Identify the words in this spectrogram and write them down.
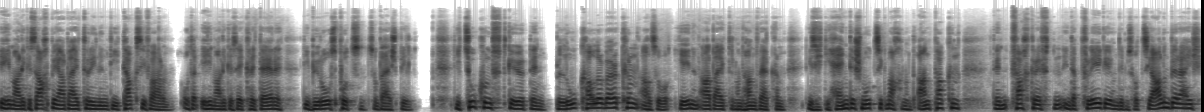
ehemalige Sachbearbeiterinnen, die Taxi fahren oder ehemalige Sekretäre, die Büros putzen zum Beispiel. Die Zukunft gehört den Blue-Collar-Workern, also jenen Arbeitern und Handwerkern, die sich die Hände schmutzig machen und anpacken, den Fachkräften in der Pflege und im sozialen Bereich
